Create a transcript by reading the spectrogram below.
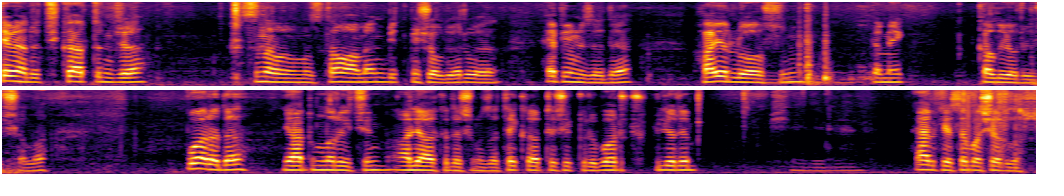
Kemeri çıkartınca sınavımız tamamen bitmiş oluyor ve hepimize de hayırlı olsun demek kalıyor inşallah. Bu arada yardımları için Ali arkadaşımıza tekrar teşekkürü borç bilirim. Herkese başarılar.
